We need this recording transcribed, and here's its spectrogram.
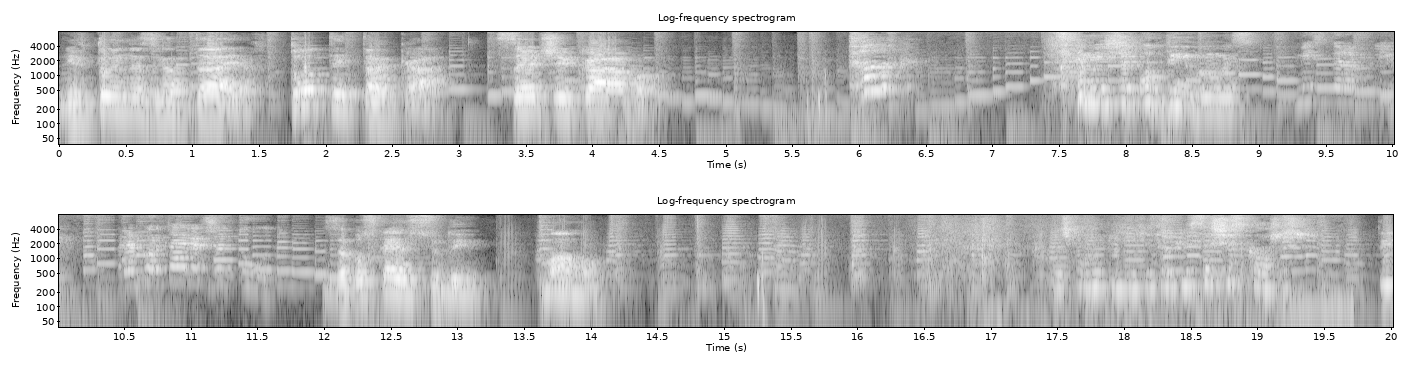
ніхто й не згадає, хто ти така. Це Чикаго. Так. Це ми ще подивимось. Містер Флін, репортери вже тут. Запускаю сюди, мамо. Хоч мене я зроблю все, що скажеш. Ти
